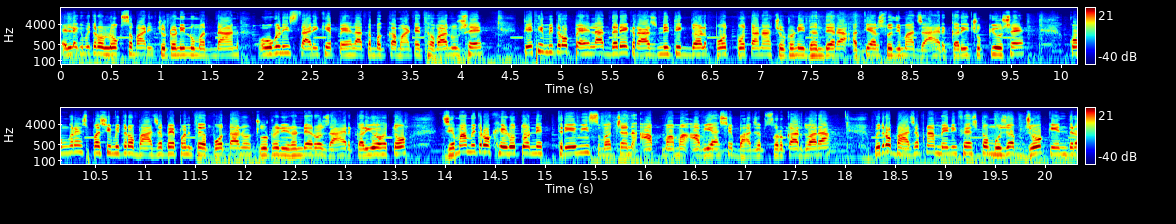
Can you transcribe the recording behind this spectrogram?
એટલે કે મિત્રો લોકસભાની ચૂંટણીનું મતદાન ઓગણીસ તારીખે પહેલા તબક્કા માટે થવાનું છે. તેથી મિત્રો પહેલા દરેક રાજનીતિક દળ પોતપોતાના ચૂંટણી ધંધેરા અત્યાર સુધીમાં જાહેર કરી ચૂક્યું છે. કોંગ્રેસ પછી મિત્રો ભાજપે પણ પોતાનો ચૂંટણી ઢંઢેરો જાહેર કર્યો હતો. જેમાં મિત્રો ખેડૂતોને ત્રેવીસ વચન આપવામાં આવ્યા છે ભાજપ સરકાર દ્વારા. મિત્રો, ભાજપના મેનિફેસ્ટો મુજબ જો કેન્દ્ર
